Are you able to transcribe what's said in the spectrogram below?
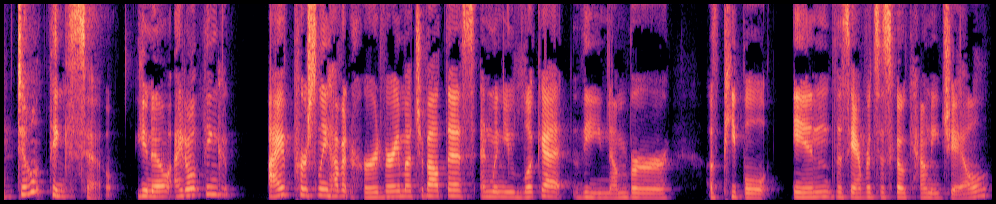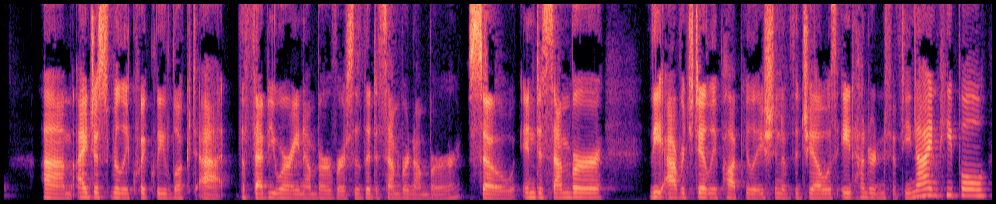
don't think so. You know, I don't think I personally haven't heard very much about this. And when you look at the number of people in the San Francisco County Jail, um, I just really quickly looked at the February number versus the December number. So in December, the average daily population of the jail was 859 people.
